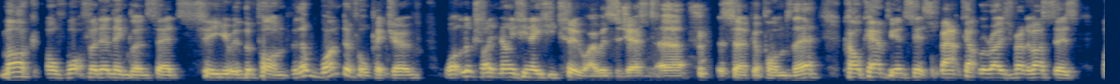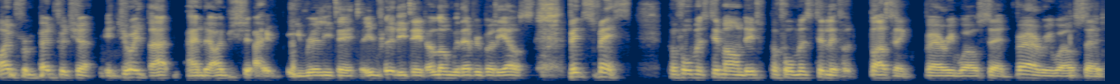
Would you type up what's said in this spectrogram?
Mark of Watford and England said, "See you in the pond," with a wonderful picture of what looks like 1982. I would suggest uh, the Circa pond there. Carl Campion sits about a couple of rows in front of us. Says, "I'm from Bedfordshire. Enjoyed that," and I'm sure he really did. He really did, along with everybody else. Vince Smith, performance demanded, performance delivered. Buzzing. Very well said. Very well said.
